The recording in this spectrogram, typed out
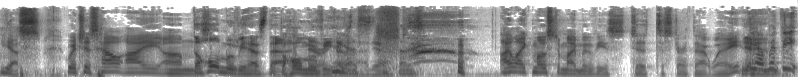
yes, which is how I um, The whole movie has that. The whole movie has yes, that, yeah. It does. I like most of my movies to to start that way. Yeah, And- but the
